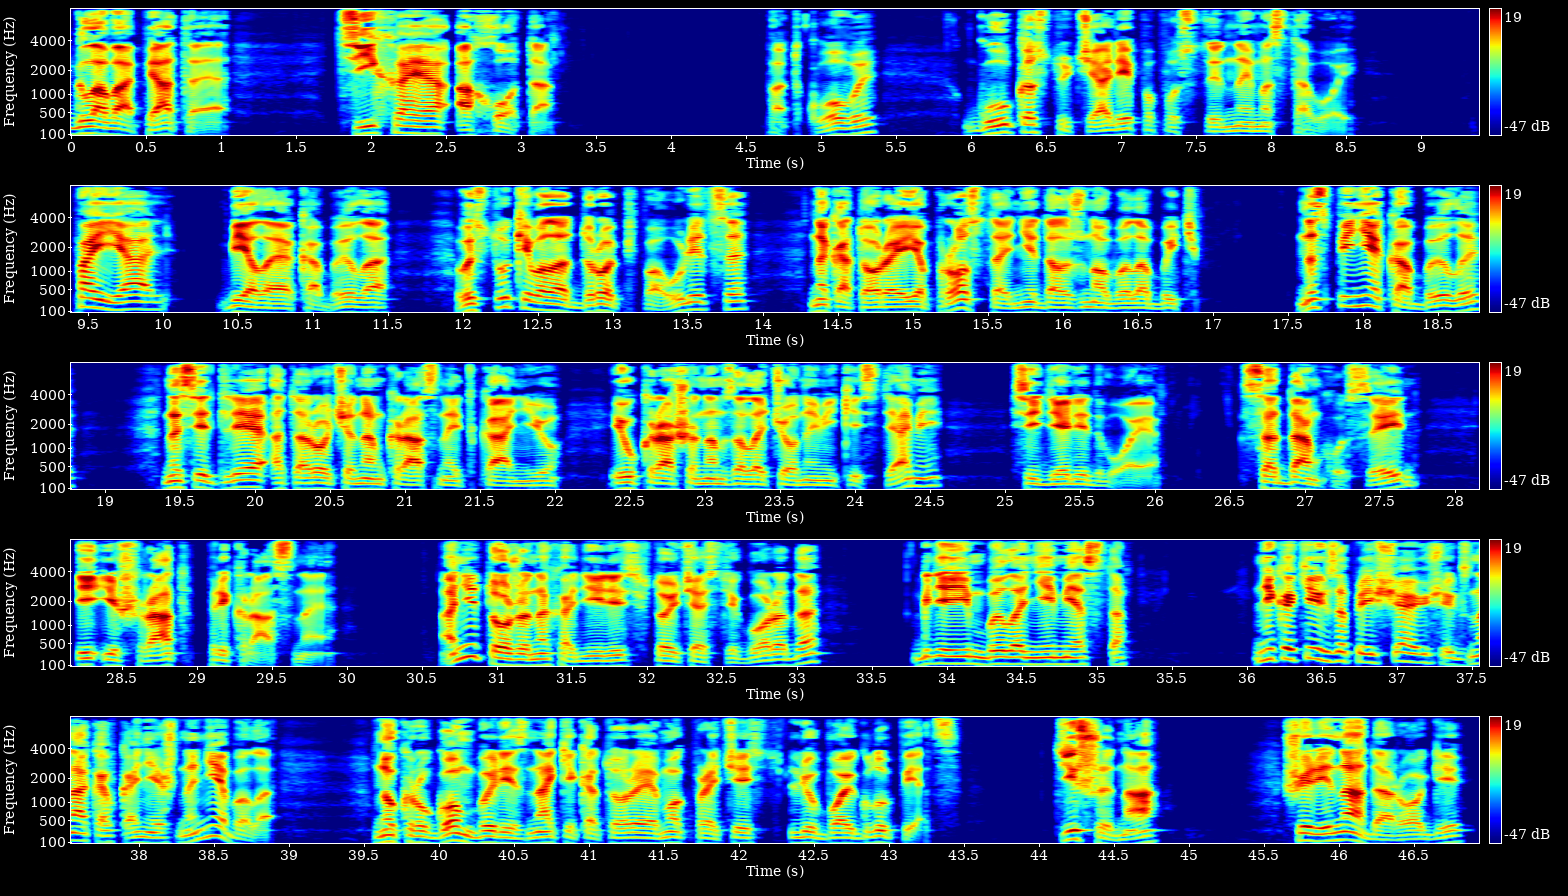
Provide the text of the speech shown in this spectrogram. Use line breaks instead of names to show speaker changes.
Глава пятая. Тихая охота. Подковы гулко стучали по пустынной мостовой. Паяль, белая кобыла, выстукивала дробь по улице, на которой ее просто не должно было быть. На спине кобылы, на седле, отороченном красной тканью и украшенном золочеными кистями, сидели двое. Саддам Хусейн и Ишрат Прекрасная. Они тоже находились в той части города, где им было не место. Никаких запрещающих знаков, конечно, не было, но кругом были знаки, которые мог прочесть любой глупец. Тишина, ширина дороги,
